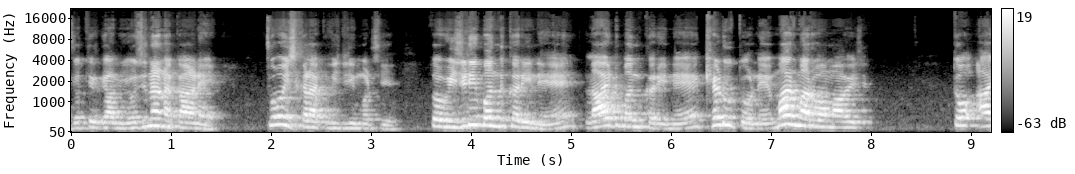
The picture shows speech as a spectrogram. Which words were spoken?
જ્યોતિર્ગામ યોજનાના કારણે ચોવીસ કલાક વીજળી મળશે. તો વીજળી બંધ કરીને, લાઇટ બંધ કરીને ખેડૂતોને માર મારવામાં આવે છે. તો આ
